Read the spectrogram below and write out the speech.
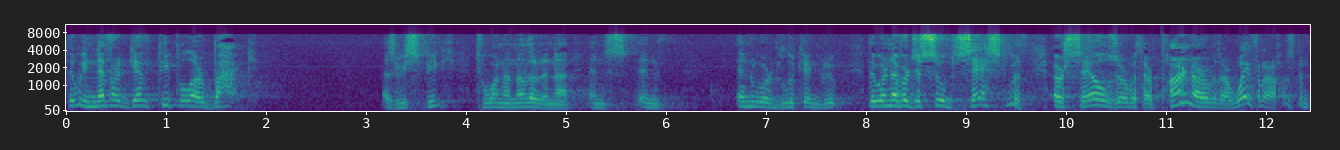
That we never give people our back as we speak to one another in an in, in inward looking group. That we're never just so obsessed with ourselves or with our partner or with our wife or our husband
